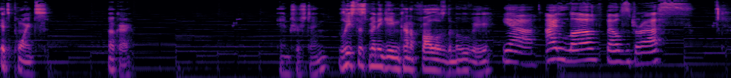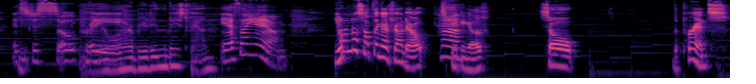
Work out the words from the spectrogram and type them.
it's points. Okay. Interesting. At least this minigame kind of follows the movie. Yeah. I love Belle's dress. It's just so pretty. You are a Beauty and the Beast fan. Yes, I am. You want to know something I found out? Huh. Speaking of, so the prince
